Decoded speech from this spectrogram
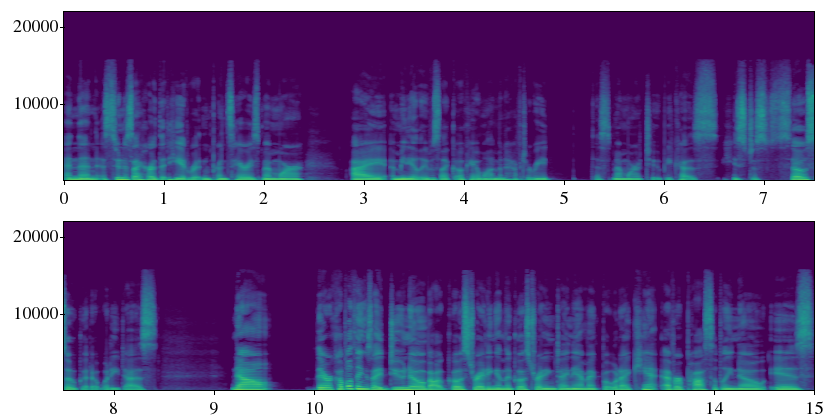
And then as soon as I heard that he had written Prince Harry's memoir, I immediately was like, okay, well, I'm going to have to read this memoir too because he's just so, so good at what he does. Now, there are a couple things I do know about ghostwriting and the ghostwriting dynamic, but what I can't ever possibly know is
